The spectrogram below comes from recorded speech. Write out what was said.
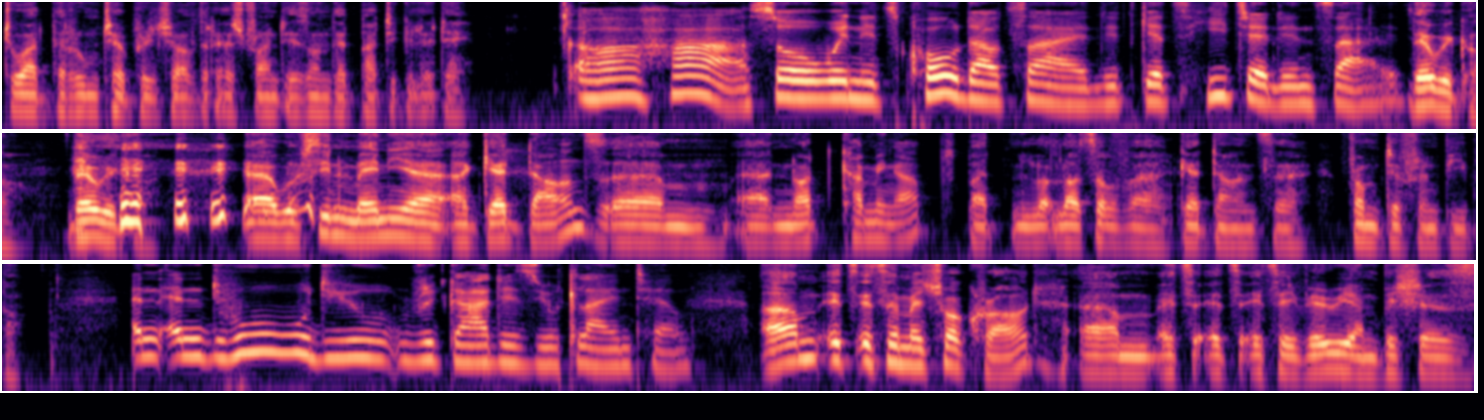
to what the room temperature of the restaurant is on that particular day. Aha! So when it's cold outside, it gets heated inside. There we go. There we go. uh, we've seen many uh, uh, get downs um, uh, not coming up, but lo- lots of uh, get downs uh, from different people. And and who would you regard as your clientele? Um, it's it's a mature crowd. Um, it's it's it's a very ambitious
